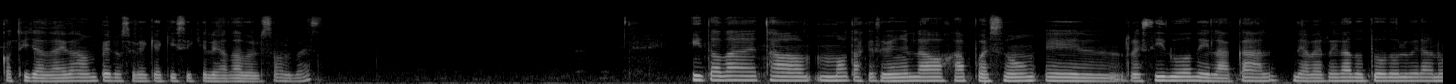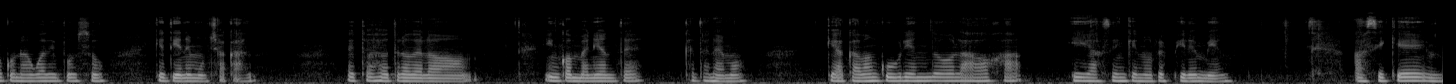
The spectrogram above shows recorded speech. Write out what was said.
costillas de edam, pero se ve que aquí sí que le ha dado el sol, ¿ves? Y todas estas motas que se ven en las hojas pues son el residuo de la cal de haber regado todo el verano con agua de pozo que tiene mucha cal. Esto es otro de los inconvenientes que tenemos, que acaban cubriendo las hojas y hacen que no respiren bien. Así que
